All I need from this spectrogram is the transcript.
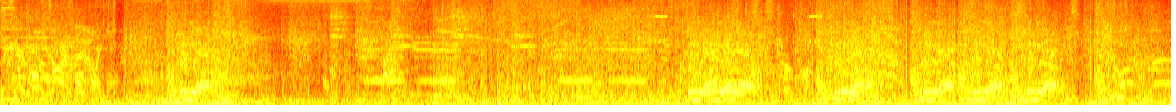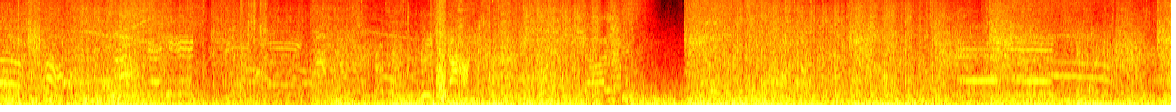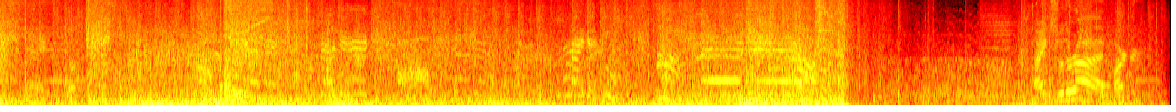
This here point's ours now. Thanks for the ride, partner.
